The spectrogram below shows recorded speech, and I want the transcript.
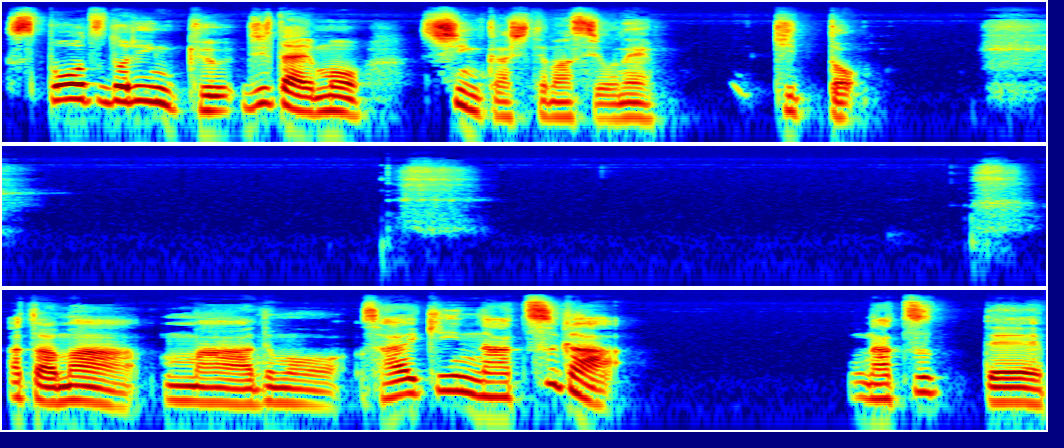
スポーツドリンク自体も進化してますよね。きっと。あとはまあ、まあでも最近夏が、夏って、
